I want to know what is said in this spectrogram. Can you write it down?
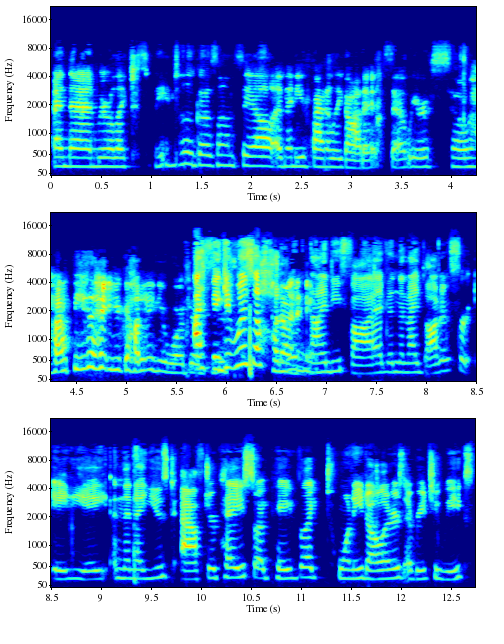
And then we were like, just wait until it goes on sale. And then you finally got it. So we were so happy that you got it in your wardrobe. I think it was 195 and then I got it for 88 and then I used Afterpay so I paid like $20 every 2 weeks.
